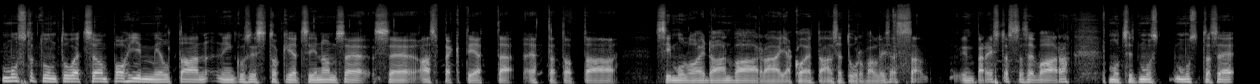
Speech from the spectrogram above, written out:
musta tuntuu, että se on pohjimmiltaan, niin kuin siis toki, että siinä on se, se aspekti, että, että tota, simuloidaan vaaraa ja koetaan se turvallisessa ympäristössä se vaara. Mutta sitten must, musta se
